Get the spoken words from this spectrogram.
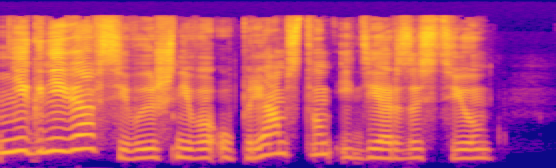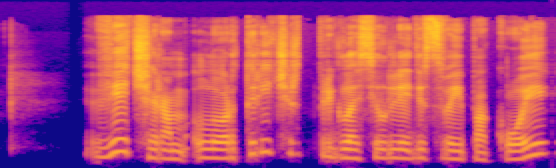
не гневя Всевышнего упрямством и дерзостью. Вечером лорд Ричард пригласил леди в свои покои,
